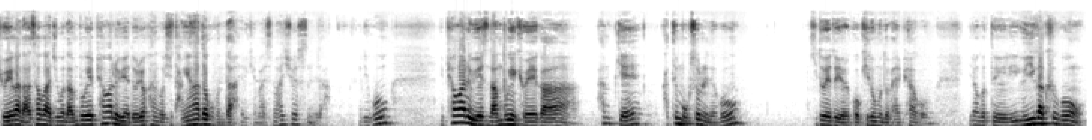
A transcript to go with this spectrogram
교회가 나서가지고 남북의 평화를 위해 노력하는 것이 당연하다고 본다. 이렇게 말씀해 주셨습니다. 그리고 이 평화를 위해서 남북의 교회가 함께 같은 목소리를 내고 기도회도 열고 기도문도 발표하고 이런 것들이 의의가 크고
